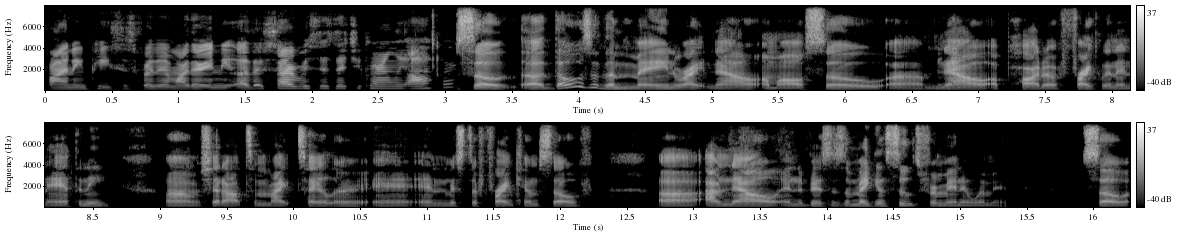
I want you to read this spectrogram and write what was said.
finding pieces for them, are there any other services that you currently offer? So uh, those are the main right now. I'm also um, now a part of Franklin and Anthony. Um, shout out to Mike Taylor and, and Mr. Frank himself. Uh, I'm now in the business of making suits for men and women. So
